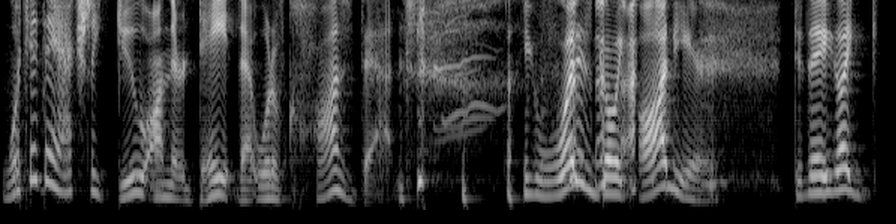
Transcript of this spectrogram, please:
What did they actually do on their date that would have caused that? like, what is going on here? Did they like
